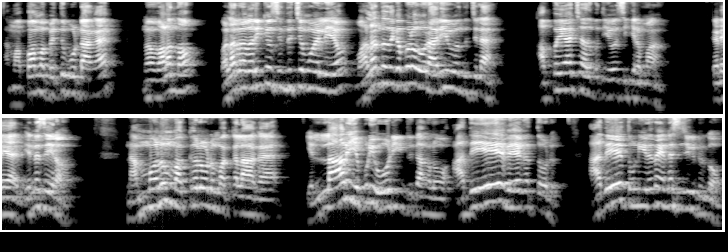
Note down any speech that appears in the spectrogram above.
நம்ம அப்பா அம்மா பெத்து போட்டாங்க. நம்ம வளர்ந்தோம். வளர்ற வரைக்கும் சிந்திச்சோமோ இல்லையோ? வளர்ந்ததுக்கப்புறம் ஒரு அறிவு வந்துச்சுல. அப்பயாச்சும் அதை பற்றி யோசிக்கிறோமா? கிடையாது. என்ன செய்கிறோம் நம்மளும் மக்களோடு மக்களாக எல்லாரும் எப்படி ஓடிக்கிட்டு இருக்காங்களோ அதே வேகத்தோடு அதே துணியில தான் என்ன செஞ்சுக்கிட்டு இருக்கோம்?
